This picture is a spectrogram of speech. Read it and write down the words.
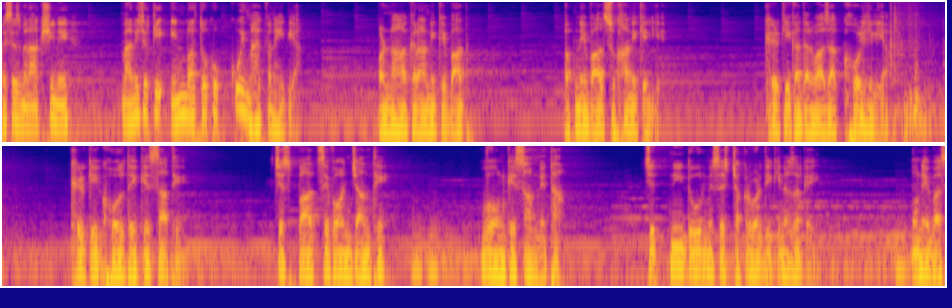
मिसेस मीनाक्षी ने मैनेजर की इन बातों को कोई महत्व नहीं दिया और नहा कर आने के बाद अपने बाल सुखाने के लिए खिड़की का दरवाज़ा खोल ही लिया। खिड़की खोलते के साथ ही जिस बात से वो अनजान थी, वो उनके सामने था। जितनी दूर मिसेस चक्रवर्ती की नज़र गई, उन्हें बस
